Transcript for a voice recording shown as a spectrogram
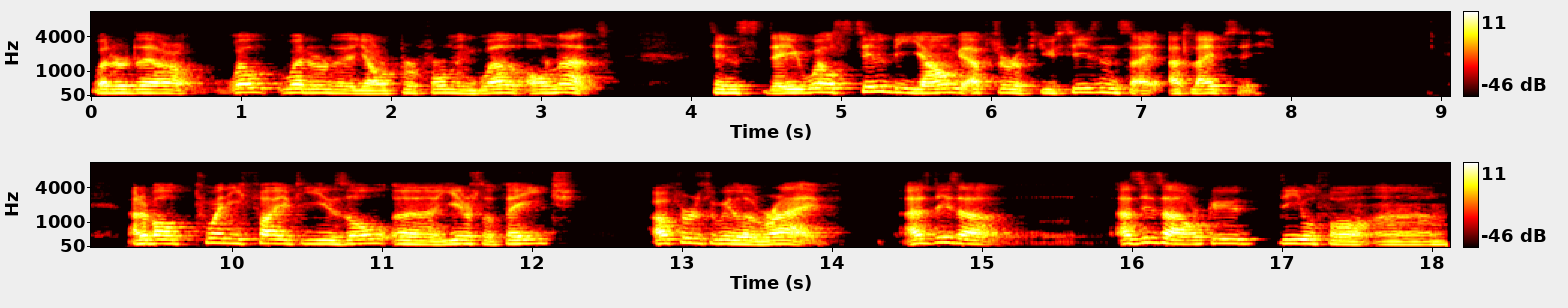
whether they are well whether they are performing well or not, since they will still be young after a few seasons at Leipzig. At about 25 years old, uh, years of age, offers will arrive. As these are as these are good deal for uh,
